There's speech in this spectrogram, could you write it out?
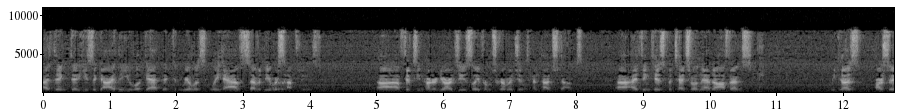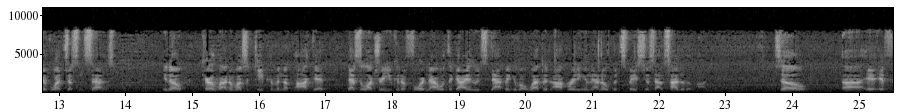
I think that he's a guy that you look at that can realistically have 70 receptions, uh, 1,500 yards easily from scrimmage, and 10 touchdowns. Uh, I think his potential in that offense, because partially of what Justin says, you know, Carolina wants to keep him in the pocket. That's a luxury you can afford now with the guy who's that big of a weapon operating in that open space just outside of the pocket. So, uh, if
